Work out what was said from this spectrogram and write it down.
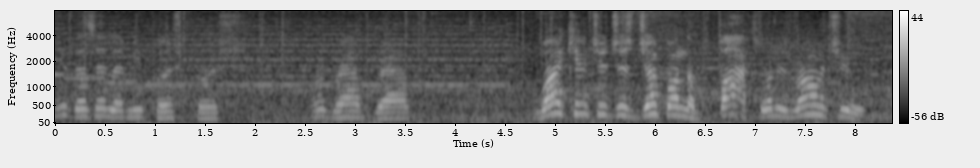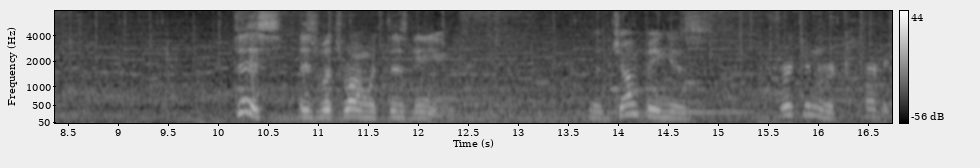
It doesn't let me push, push. Or grab, grab. Why can't you just jump on the box? What is wrong with you? This is what's wrong with this game. The jumping is freaking retarded.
